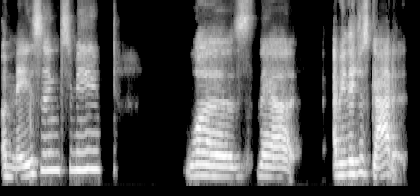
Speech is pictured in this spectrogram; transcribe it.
amazing to me was that I mean, they just got it.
